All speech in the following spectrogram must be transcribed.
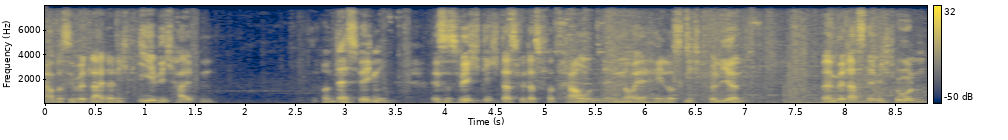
aber sie wird leider nicht ewig halten. Und deswegen ist es wichtig, dass wir das Vertrauen in neue Halos nicht verlieren. Wenn wir das nämlich tun,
